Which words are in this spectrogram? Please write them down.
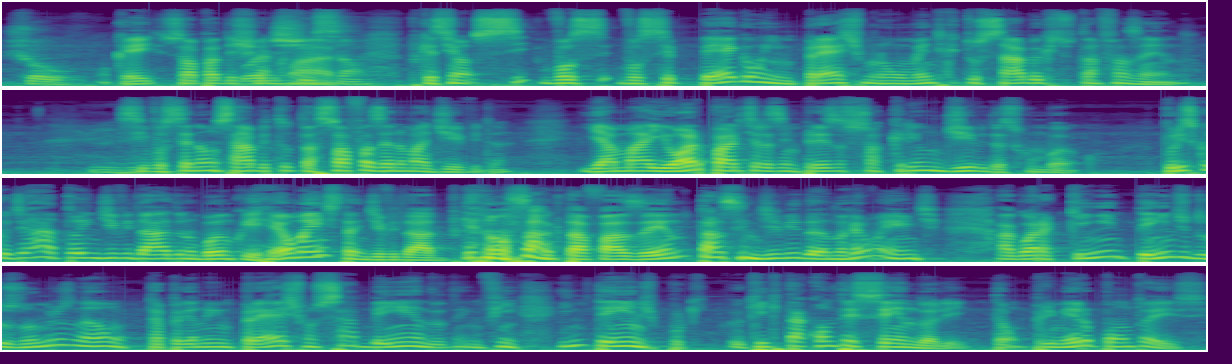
Show. Ok? Só para deixar claro. Porque assim, ó, se você, você pega um empréstimo no momento que tu sabe o que tu está fazendo. Uhum. Se você não sabe, tu está só fazendo uma dívida. E a maior parte das empresas só criam dívidas com o banco. Por isso que eu digo, ah, estou endividado no banco. E realmente está endividado, porque não sabe o que está fazendo, está se endividando realmente. Agora, quem entende dos números, não. Está pegando um empréstimo, sabendo, enfim, entende porque, o que está acontecendo ali. Então, primeiro ponto é esse.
